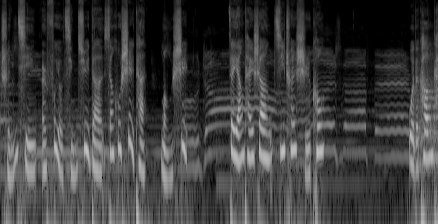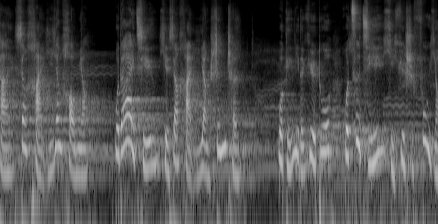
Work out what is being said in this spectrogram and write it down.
纯情而富有情趣的相互试探、盟誓；在阳台上击穿时空。我的慷慨像海一样浩渺，我的爱情也像海一样深沉。我给你的越多，我自己也越是富有，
